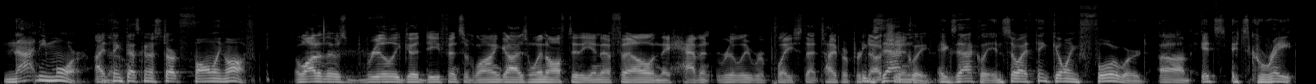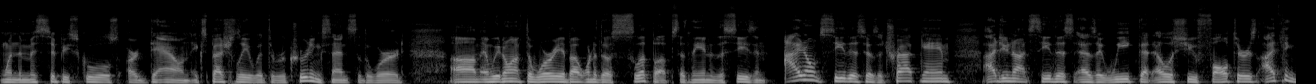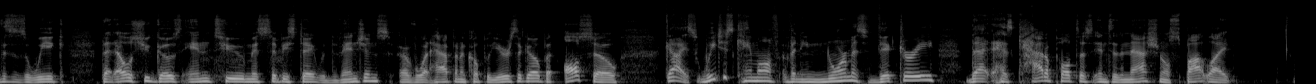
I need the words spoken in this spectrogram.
Not anymore. I think that's going to start falling off. A lot of those really good defensive line guys went off to the NFL, and they haven't really replaced that type of production. Exactly, exactly. And so I think going forward, um, it's it's great when the Mississippi schools are down, especially with the recruiting sense of the word, um, and we don't have to worry about one of those slip ups at the end of the season. I don't see this as a trap game. I do not see this as a week that LSU falters. I think this is a week that LSU goes into Mississippi State with vengeance of what happened a couple years ago, but also guys, we just came off of an enormous victory that has catapulted us into the national spotlight.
